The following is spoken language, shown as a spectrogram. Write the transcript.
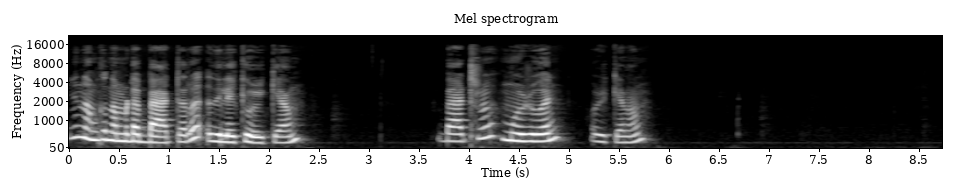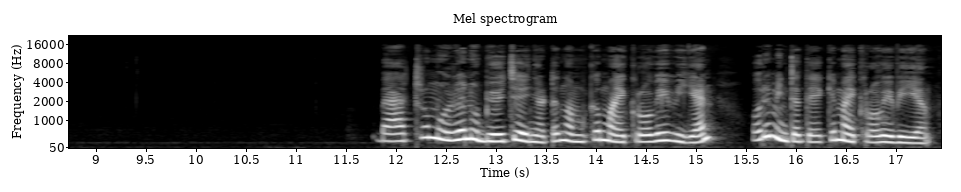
ഇനി നമുക്ക് നമ്മുടെ ബാറ്റർ ഇതിലേക്ക് ഒഴിക്കാം. ബാറ്റർ മുഴുവൻ ഒഴിക്കണം. ബാറ്റർ മുഴുവൻ ഉപയോഗിച്ച് കഴിഞ്ഞിട്ട് നമുക്ക് മൈക്രോവേവ് ചെയ്യാൻ ഒരു മിനിറ്റത്തേക്ക് മൈക്രോവേവ് ചെയ്യാം.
